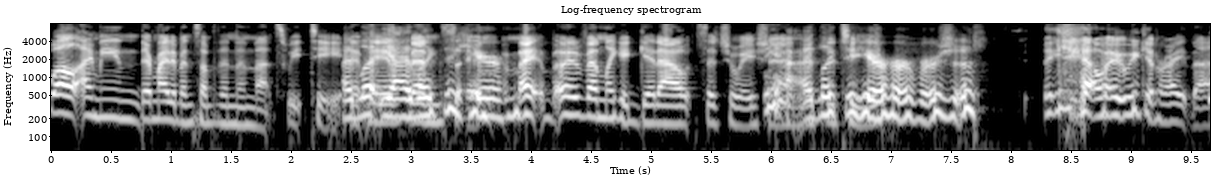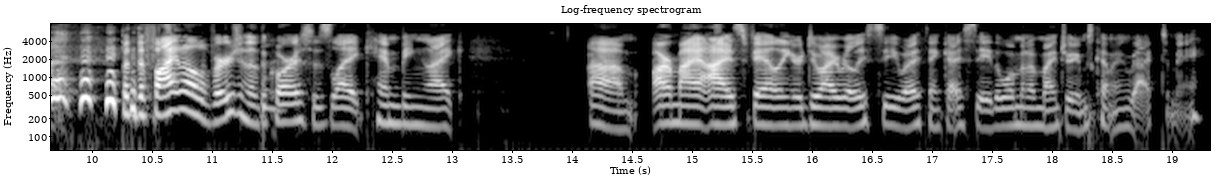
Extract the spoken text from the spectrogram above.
Well, I mean, there might have been something in that sweet tea. I'd It like- may yeah, I'd like been to s- hear- It might, might have been like a get out situation. Yeah, I'd like to tea. hear her version. Yeah, maybe we can write that. but the final version of the chorus is like him being like, um, "Are my eyes failing, or do I really see what I think I see? The woman of my dreams coming back to me."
